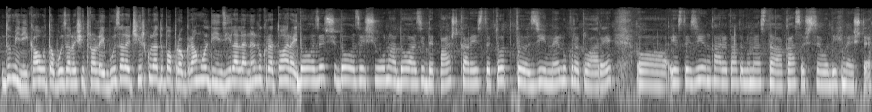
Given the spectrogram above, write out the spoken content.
Duminica, autobuzele și troleibuzele circulă după programul din zilele nelucrătoare. 20 și 21, a doua zi de Paști, care este tot zi nelucrătoare, uh, este zi în care toată lumea stă acasă și se odihnește.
